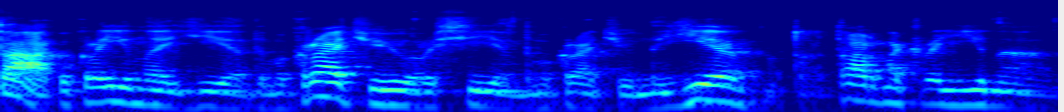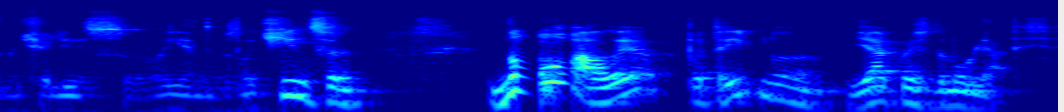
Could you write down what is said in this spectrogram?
так, Україна є демократією, Росія демократією не є, авторитарна країна на чолі з воєнним злочинцем. Ну, але потрібно якось домовлятися.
